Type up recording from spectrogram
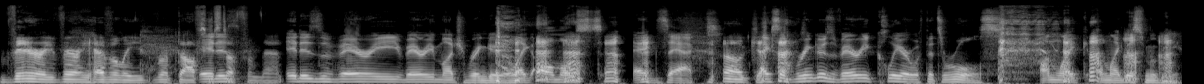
very, very heavily ripped off some is- stuff from that. It is very, very much Ringu, like almost exact. oh god. Except Ringu's very clear with its rules, unlike unlike this movie.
